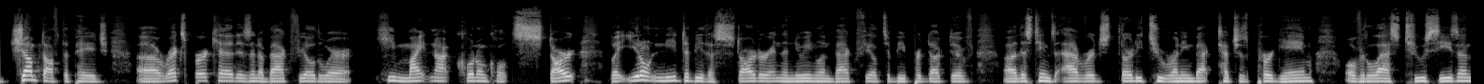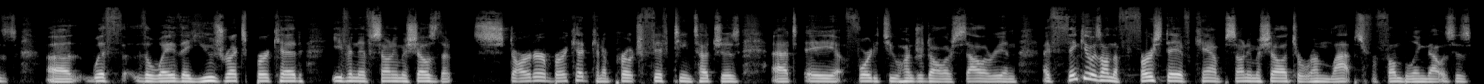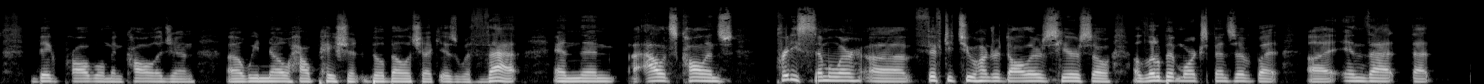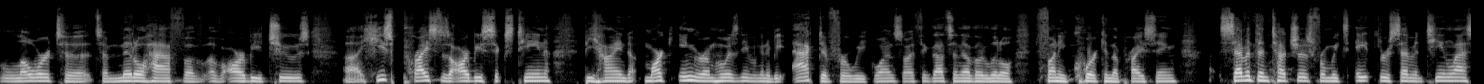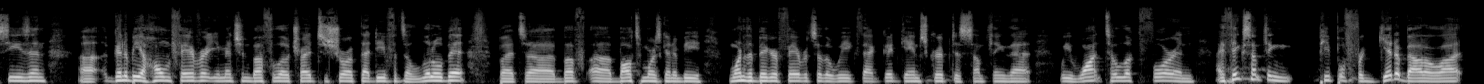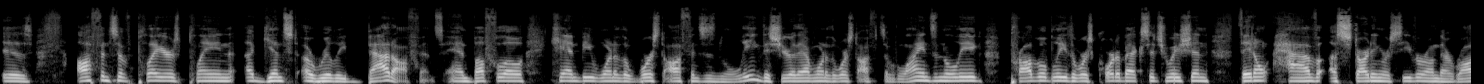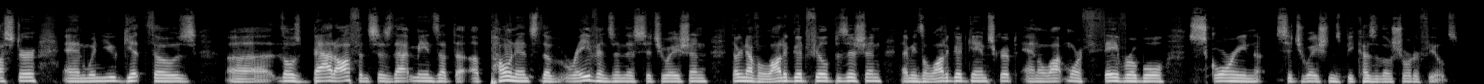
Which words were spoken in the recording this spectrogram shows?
jumped off the page. Uh, Rex Burkhead is in a backfield where he might not quote unquote start, but you don't need to be the starter in the New England backfield to be productive. Uh, this team's averaged 32 running back touches per game over the last two seasons. Uh, with the way they use Rex Burkhead, even if Sony Michel's the starter, Burkhead can approach 15 touches at a $4,200 salary. And I think it was on the first day of camp, Sony Michel had to run laps for fumbling. That was his big problem in college. And uh, we know how patient Bill Belichick is with that. And then uh, Alex Collins, pretty similar, uh, $5,200 here. So a little bit more expensive, but uh, in that, that lower to, to middle half of, of RB2s. Uh, he's priced as RB16 behind Mark Ingram, who isn't even going to be active for week one. So I think that's another little funny quirk in the pricing. Seventh in touches from weeks 8 through 17 last season. Uh, going to be a home favorite. You mentioned Buffalo tried to shore up that defense a little bit, but uh, Buff, uh, Baltimore is going to be one of the bigger favorites of the week. That good game script is something that we want to look for. And I think something people forget about a lot is offensive players playing against a really bad offense. And Buffalo can be one of the worst offenses in the league this year. They have one of the worst offensive lines in the league, probably the worst quarterback situation. They don't have a starting receiver on their roster. And when you get those uh, those bad offenses, that means that the opponents, the Ravens in this situation, they're going to have a lot of good field position. That means a lot of good game script and a lot more favorable scoring situations because of those shorter fields.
